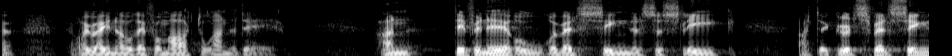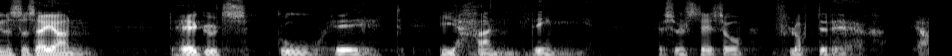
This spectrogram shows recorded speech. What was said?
Det var jo en av reformatorene, det. Han definerer ordet velsignelse slik at det er Guds velsignelse, sier han, det er Guds godhet i handling. Jeg syns det er så flott, det der. Ja.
